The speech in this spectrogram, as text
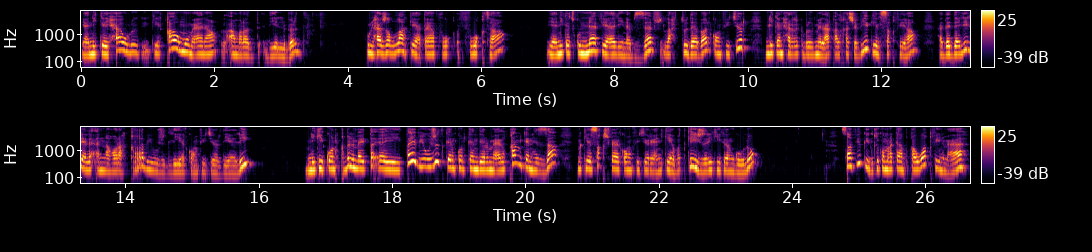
يعني كيحاولوا كيقاوموا معنا الأمراض ديال البرد. كل حاجة الله كيعطيها في وقتها. يعني كتكون نافعة لينا بزاف. لاحظتوا دابا ال confiture ملي كنحرك بالملعقة الخشبية كيلصق فيها. هذا دليل على أنه راه قرب يوجد ليا ال confiture ديالي. ملي كيكون قبل ما يطيب يوجد كنكون كندير المعلقة ملي كنهزها ما كيلصقش فيها ال confiture يعني كيهبط كيجري كي كنقولوا صافي كي قلت لكم راه كنبقاو واقفين معاه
